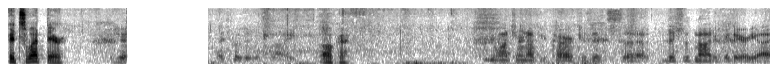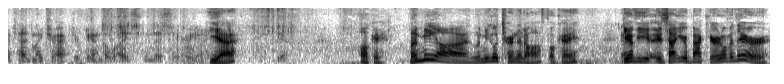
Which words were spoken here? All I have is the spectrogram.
It's wet there. Let's go to the side. Okay. You want to turn off your car because it's uh, this is not a good area. I've had my tractor vandalized in this area. Yeah. Yeah. Okay. Let me uh let me go turn it off. Okay. Do you have you? Is that your backyard over there? Or?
